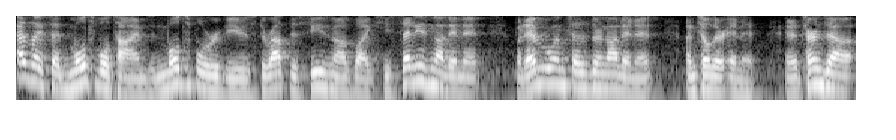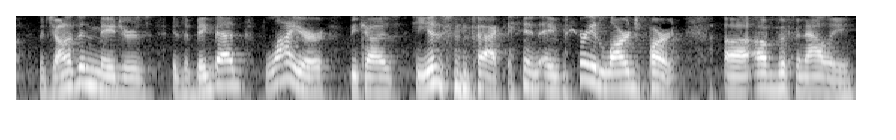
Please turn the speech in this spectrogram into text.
as I said multiple times in multiple reviews throughout this season, I was like, he said he's not in it, but everyone says they're not in it until they're in it, and it turns out that Jonathan Majors is a big bad liar because he is, in fact, in a very large part uh, of the finale.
